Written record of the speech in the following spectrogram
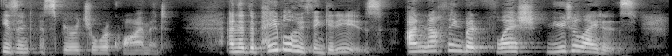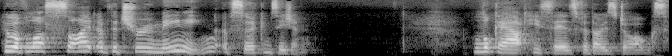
isn't a spiritual requirement, and that the people who think it is are nothing but flesh mutilators who have lost sight of the true meaning of circumcision. Look out, he says, for those dogs.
